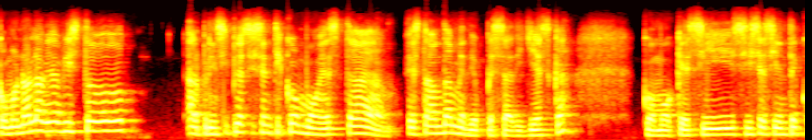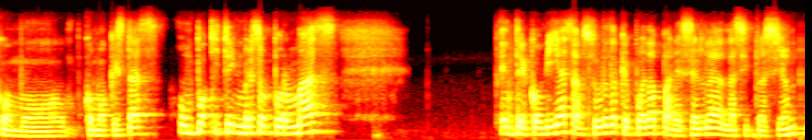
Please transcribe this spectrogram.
como no la había visto, al principio sí sentí como esta, esta onda medio pesadillesca, como que sí, sí se siente como, como que estás un poquito inmerso por más entre comillas, absurdo que pueda parecer la, situación.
